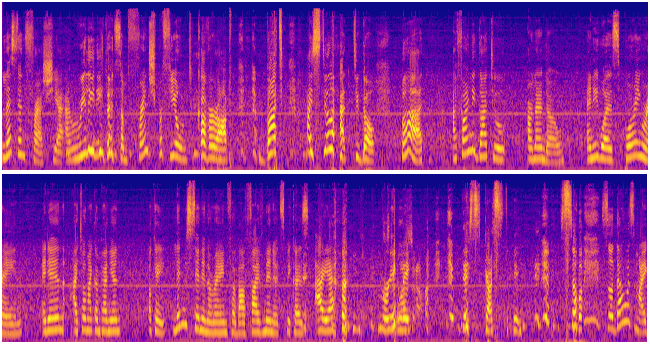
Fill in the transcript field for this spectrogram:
less than fresh. Yeah, I really needed some French perfume to cover up, but I still had to go. But I finally got to Orlando, and it was pouring rain. And then I told my companion, Okay, let me stand in the rain for about five minutes because I am really disgusting. so, so that was my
